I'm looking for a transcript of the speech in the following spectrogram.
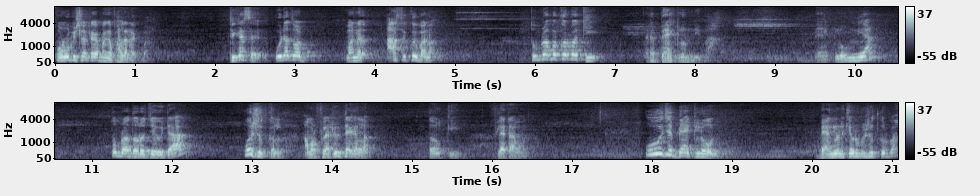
পনেরো বিশ লাখ টাকা ব্যাংকে ফেলা রাখবা। ঠিক আছে? ওইটা তোমার মানে আছে কইবা না। তোমরা আবার করবা কি? একটা ব্যাংক লোন নিবা। ব্যাংক লোন নিয়া তোমরা ধরো যে ওইটা পরিশোধ করলা। আমার ফ্ল্যাট উঠে গেলাম। তখন কি? ফ্ল্যাট আমার। ওই যে ব্যাংক লোন ব্যাংক লোন কেমন পরিশোধ করবা?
